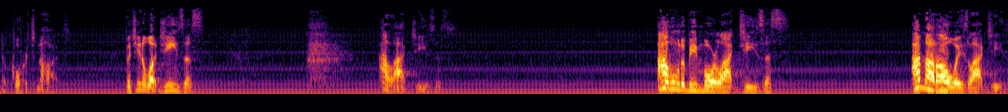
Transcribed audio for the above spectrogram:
No, of course not. But you know what? Jesus, I like Jesus. I want to be more like Jesus. I'm not always like Jesus.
